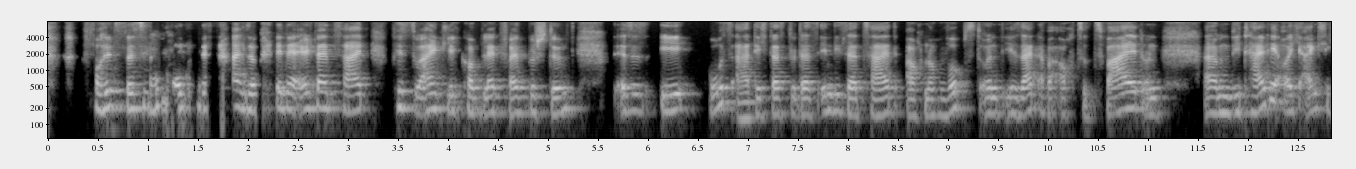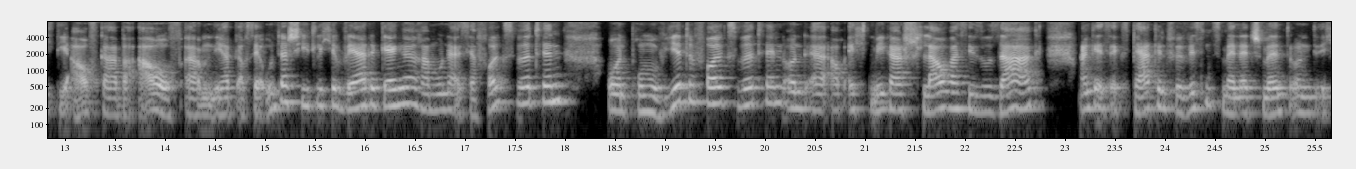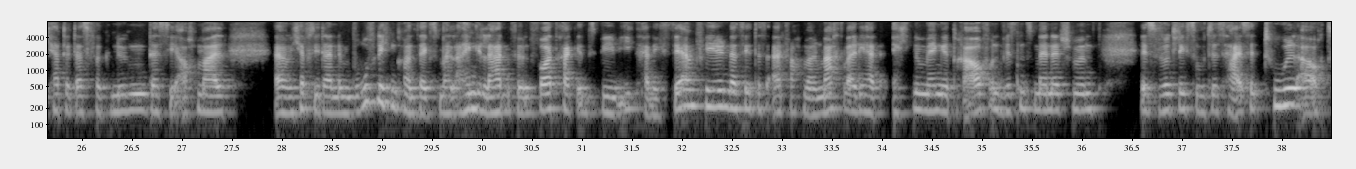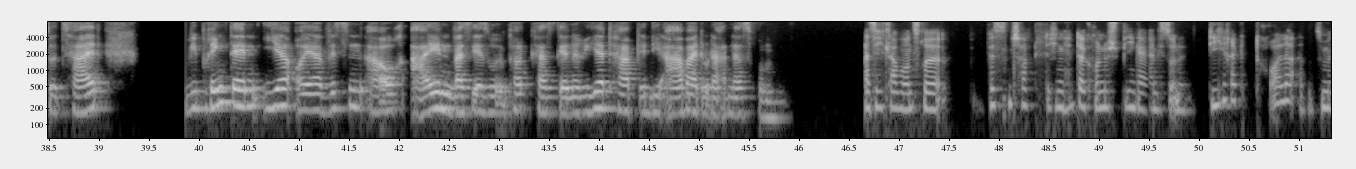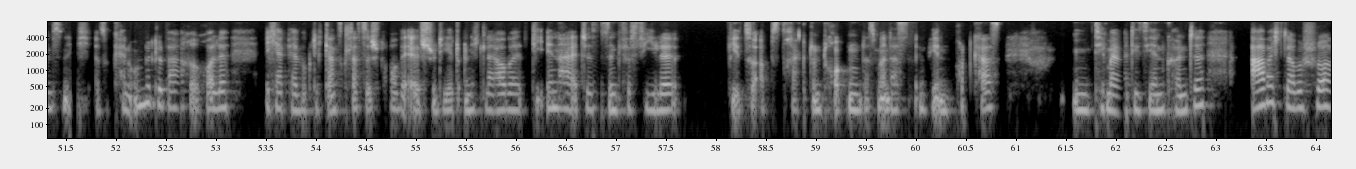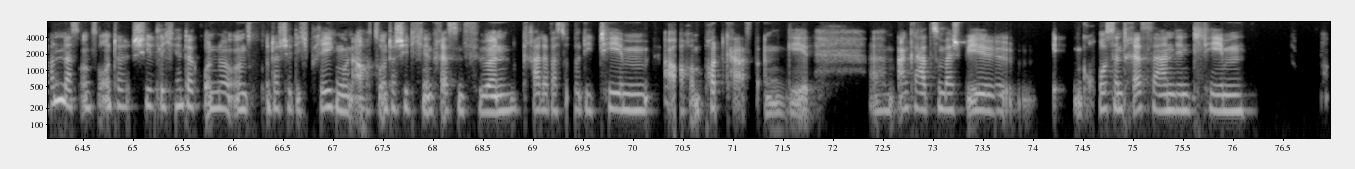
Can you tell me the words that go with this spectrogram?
vollstes Verständnis. Also in der Elternzeit bist du eigentlich komplett fremdbestimmt. Es ist eh großartig, dass du das in dieser Zeit auch noch wuppst und ihr seid aber auch zu zweit. Und ähm, wie teilt ihr euch eigentlich die Aufgabe auf? Ähm, ihr habt auch sehr unterschiedliche Werdegänge. Ramona ist ja Volkswirtin und promovierte Volkswirtin und äh, auch echt mega schlau, was sie so sagt. Anke ist Expertin für Wissensmanagement und ich hatte das Vergnügen, dass sie auch mal, äh, ich habe sie dann im beruflichen Kontext mal eingeladen für einen Vortrag ins BWI. Kann ich sehr empfehlen, dass ihr das einfach mal macht, weil die hat echt eine Menge drauf und Wissensmanagement ist wirklich so das heiße Tool auch zur Zeit. Wie bringt denn ihr euer Wissen auch ein, was ihr so im Podcast generiert habt, in die Arbeit oder andersrum? Also ich glaube, unsere wissenschaftlichen Hintergründe spielen gar nicht so eine direkte Rolle, also zumindest nicht, also keine unmittelbare Rolle. Ich habe ja wirklich ganz klassisch VWL studiert und ich glaube, die Inhalte sind für viele viel zu abstrakt und trocken, dass man das irgendwie in Podcast hm, thematisieren könnte. Aber ich glaube schon, dass unsere unterschiedlichen Hintergründe uns unterschiedlich prägen und auch zu unterschiedlichen Interessen führen, gerade was so die Themen auch im Podcast angeht. Ähm, Anke hat zum Beispiel ein großes Interesse an den Themen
